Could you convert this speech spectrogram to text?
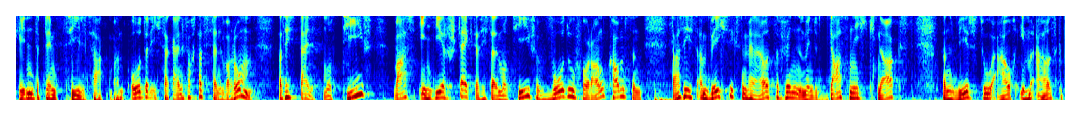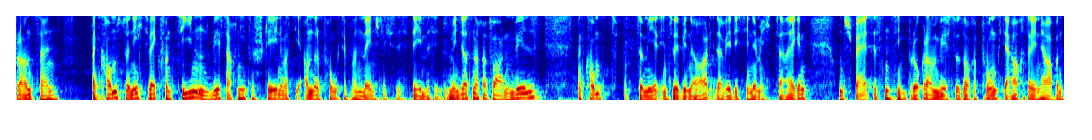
hinter dem Ziel, sagt man. Oder ich sage einfach, das ist ein Warum. Das ist dein Motiv, was in dir steckt. Das ist ein Motiv, wo du vorankommst. Und das ist am wichtigsten herauszufinden. Und wenn du das nicht knackst, dann wirst du auch immer ausgebrannt sein dann kommst du nicht weg von Zielen und wirst auch nie verstehen, was die anderen Punkte von menschlichen Systemen sind. Und wenn du das noch erfahren willst, dann kommt zu mir ins Webinar, da werde ich sie nämlich zeigen und spätestens im Programm wirst du solche Punkte auch drin haben,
